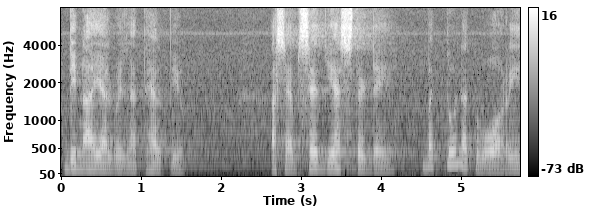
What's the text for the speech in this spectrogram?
Denial will not help you. As I've said yesterday, but do not worry.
